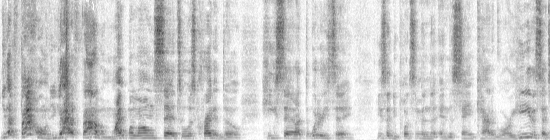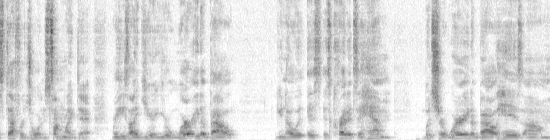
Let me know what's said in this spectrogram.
you got to foul him. You got to foul him. Mike Malone said to his credit though, he said, what did he say? He said he puts him in the in the same category. He either said Steph or Jordan, something like that, where he's like, you're you're worried about, you know, it's it's credit to him, but you're worried about his um,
